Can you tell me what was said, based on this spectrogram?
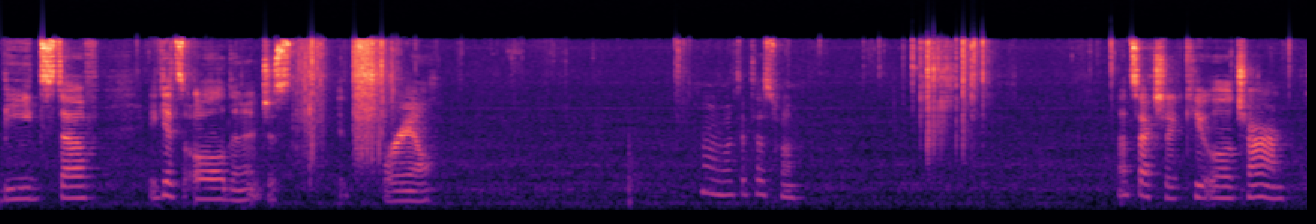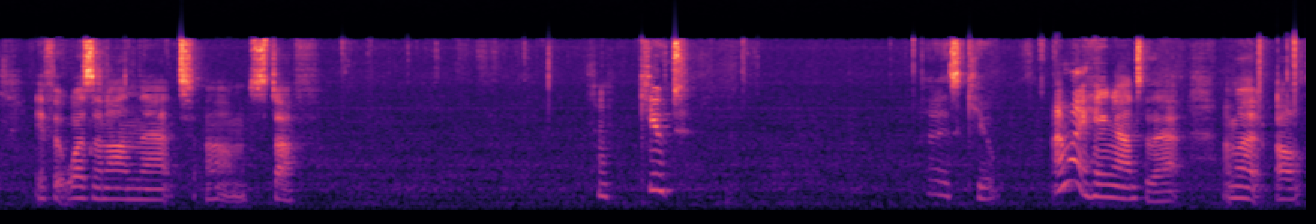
bead stuff. It gets old and it just, it's frail. Oh, look at this one. That's actually a cute little charm if it wasn't on that um, stuff. Hmm, cute. That is cute. I might hang on to that. I'm gonna, oh,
